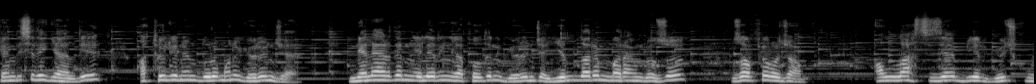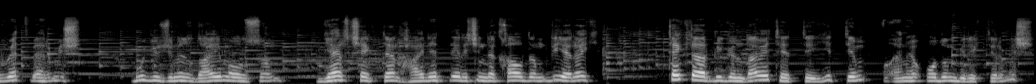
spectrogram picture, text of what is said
Kendisi de geldi. Atölyenin durumunu görünce, nelerden nelerin yapıldığını görünce yılların marangozu Muzaffer Hocam Allah size bir güç kuvvet vermiş. Bu gücünüz daim olsun. Gerçekten hayretler içinde kaldım diyerek tekrar bir gün davet etti. Gittim hani odun biriktirmiş.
